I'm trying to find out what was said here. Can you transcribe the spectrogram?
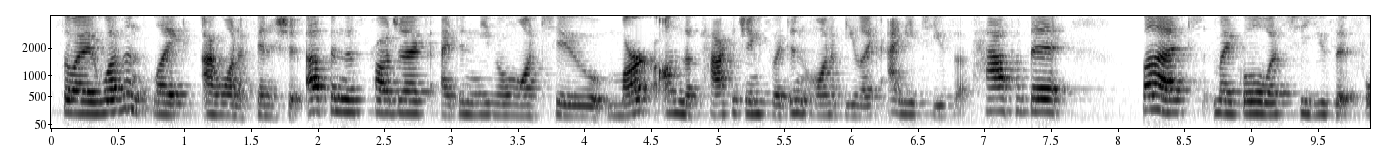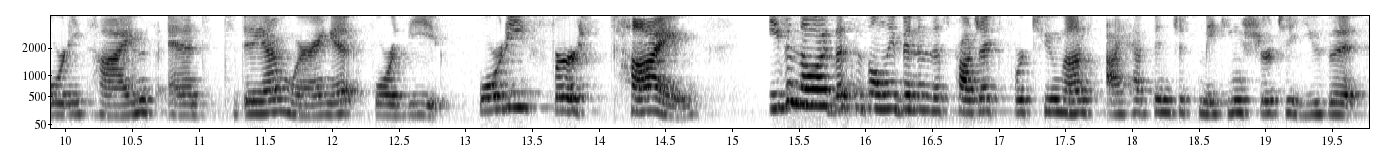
So I wasn't like, I want to finish it up in this project. I didn't even want to mark on the packaging, so I didn't want to be like, I need to use up half of it but my goal was to use it 40 times and today I'm wearing it for the 41st time. Even though this has only been in this project for two months, I have been just making sure to use it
